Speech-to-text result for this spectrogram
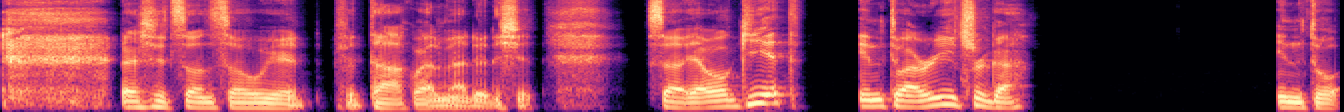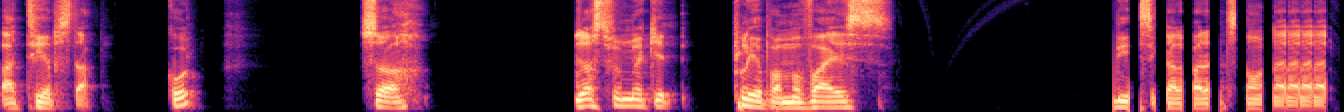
that shit sounds so weird if you talk while me I do the shit. So yeah, we'll get into a re-trigger into a tape stop. Cool? So just to make it play up on my voice, basically what that sound like.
